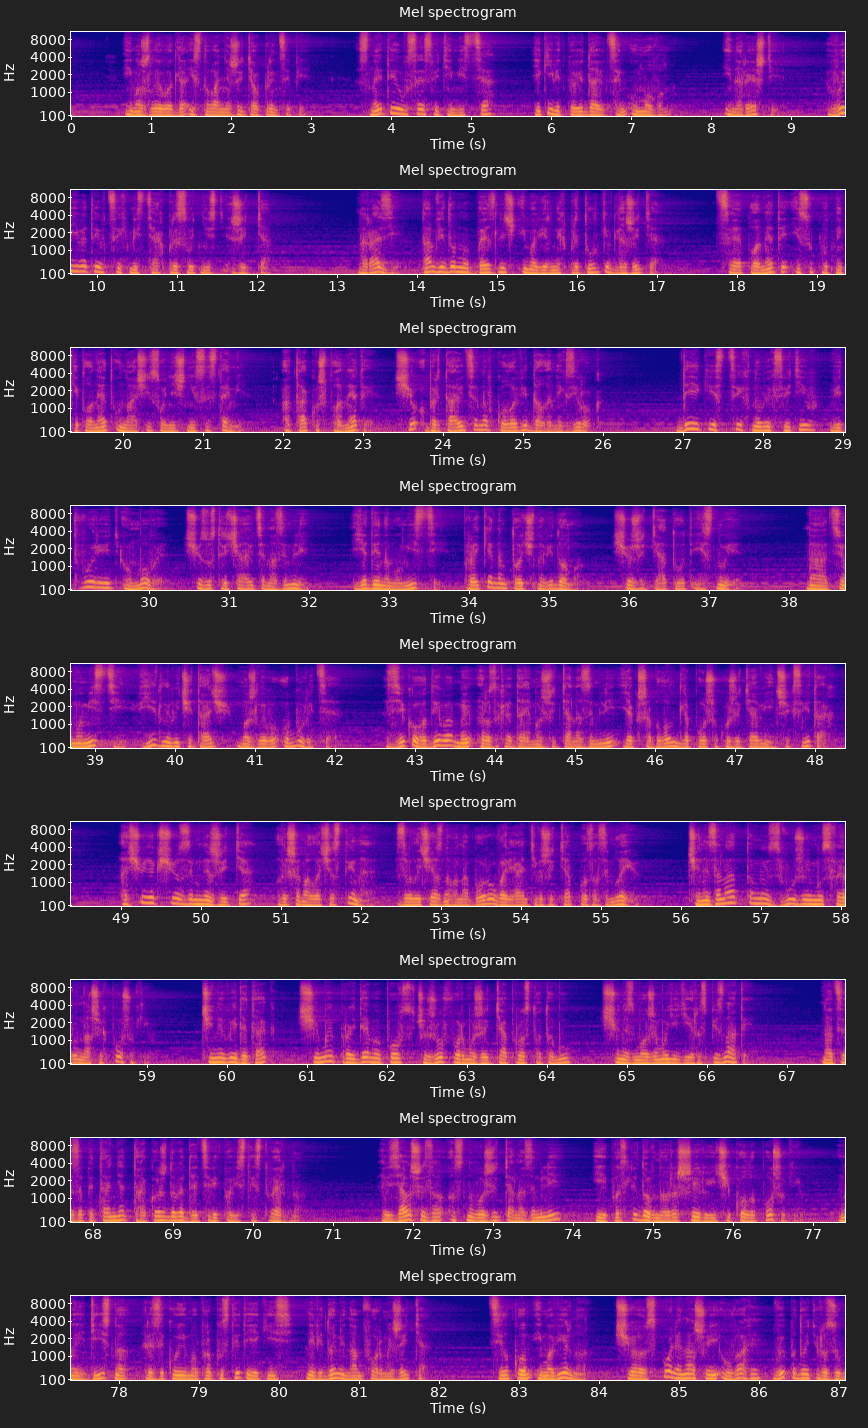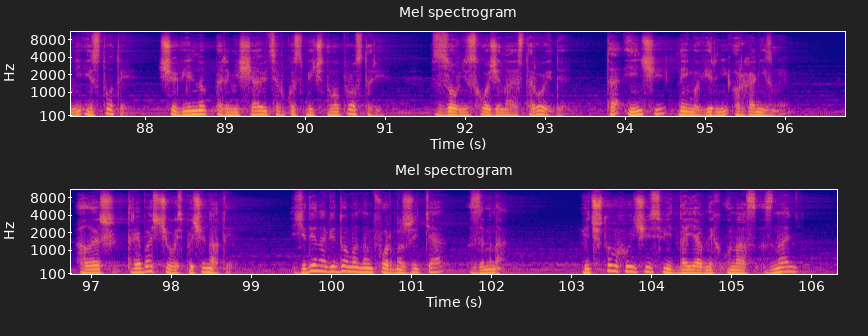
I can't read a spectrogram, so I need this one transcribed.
і, можливо, для існування життя в принципі, знайти у всесвіті місця, які відповідають цим умовам, і нарешті виявити в цих місцях присутність життя. Наразі нам відомо безліч імовірних притулків для життя. Це планети і супутники планет у нашій сонячній системі, а також планети, що обертаються навколо віддалених зірок. Деякі з цих нових світів відтворюють умови, що зустрічаються на Землі, єдиному місці, про яке нам точно відомо, що життя тут існує. На цьому місці в'їдливий читач, можливо, обуриться, з якого дива ми розглядаємо життя на Землі як шаблон для пошуку життя в інших світах. А що якщо земне життя лише мала частина з величезного набору варіантів життя поза землею? Чи не занадто ми звужуємо сферу наших пошуків? Чи не вийде так, що ми пройдемо повз чужу форму життя просто тому, що не зможемо її розпізнати? На це запитання також доведеться відповісти ствердно. Взявши за основу життя на землі і послідовно розширюючи коло пошуків, ми дійсно ризикуємо пропустити якісь невідомі нам форми життя. Цілком імовірно, що з поля нашої уваги випадуть розумні істоти, що вільно переміщаються в космічному просторі, ззовні схожі на астероїди та інші неймовірні організми. Але ж треба з чогось починати. Єдина відома нам форма життя земна. Відштовхуючись від наявних у нас знань,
